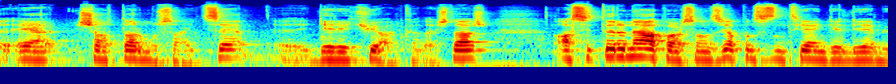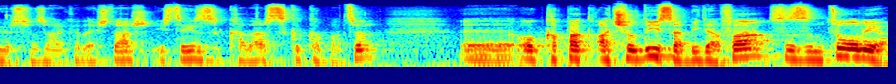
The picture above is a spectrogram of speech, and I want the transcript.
e, eğer şartlar müsaitse e, gerekiyor arkadaşlar. Asitleri ne yaparsanız yapın sızıntıyı engelleyemiyorsunuz arkadaşlar. İstediğiniz kadar sıkı kapatın. E, o kapak açıldıysa bir defa sızıntı oluyor.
